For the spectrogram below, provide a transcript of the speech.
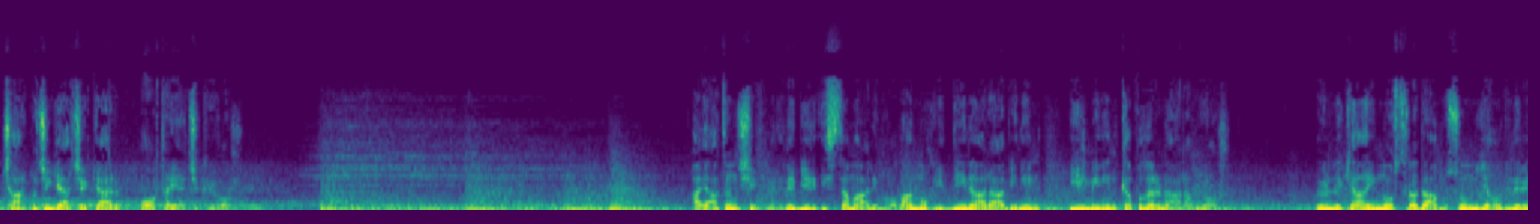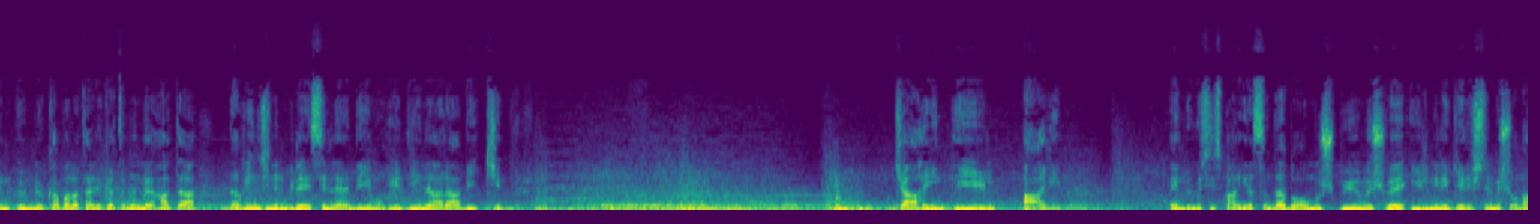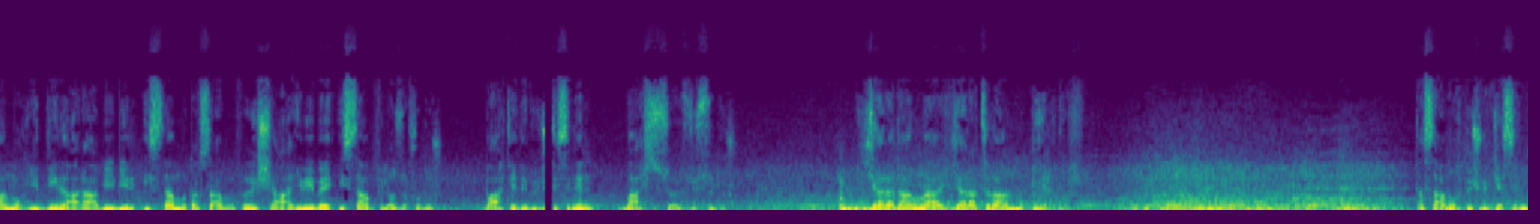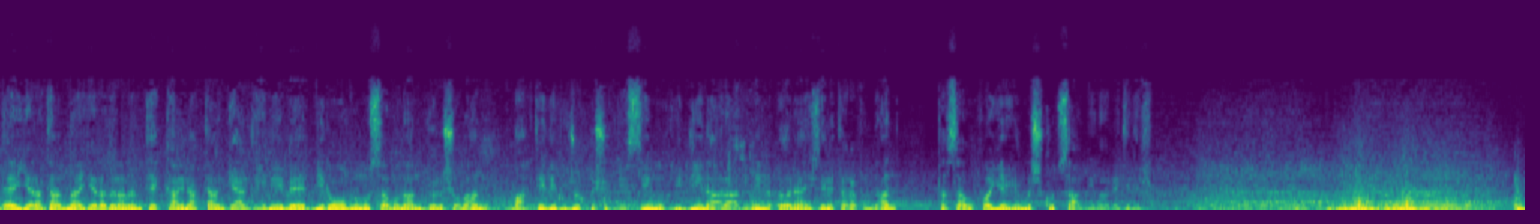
Çarpıcı gerçekler ortaya çıkıyor. Hayatın şifreleri bir İslam alimi olan Muhyiddin Arabi'nin ilminin kapılarını aralıyor. Ünlü kahin Nostradamus'un Yahudilerin ünlü Kabala tarikatının ve hatta Da Vinci'nin bile esinlendiği Muhyiddin Arabi kimdir? Kahin değil, alim. Endülüs İspanyası'nda doğmuş, büyümüş ve ilmini geliştirmiş olan Muhyiddin Arabi bir İslam mutasavvıfı, şairi ve İslam filozofudur. Vahdedi Vücudisi'nin baş sözcüsüdür. Yaradanla yaratılan birdir. Tasavvuf düşüncesinde yaratanla yaratılanın tek kaynaktan geldiğini ve bir olduğunu savunan görüş olan vahdedi vücut düşüncesi Muhyiddin Arabi'nin öğrencileri tarafından tasavvufa yayılmış kutsal bir öğretidir.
